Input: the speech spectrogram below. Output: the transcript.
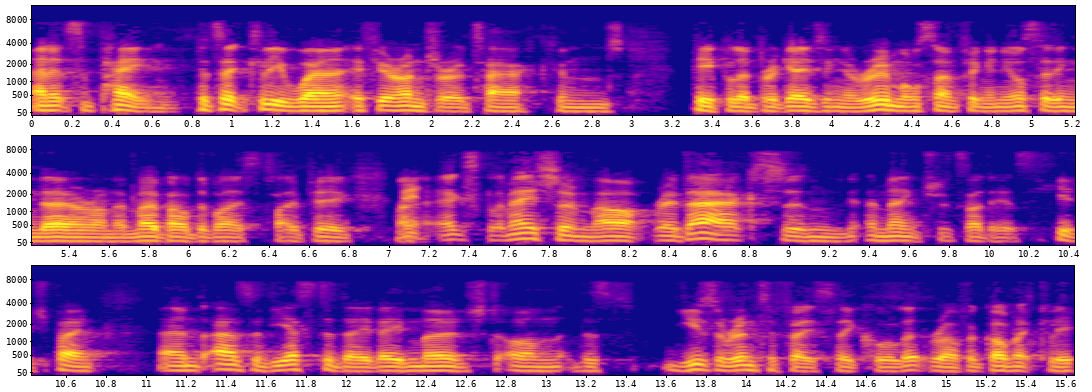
And it's a pain, particularly where if you're under attack and people are brigading a room or something, and you're sitting there on a mobile device typing like, exclamation mark redact and a matrix ID. It's a huge pain. And as of yesterday, they merged on this user interface, they call it, rather comically,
